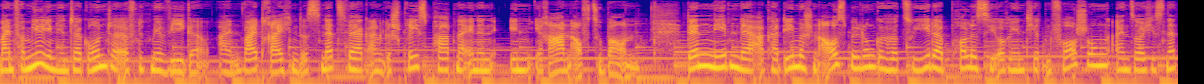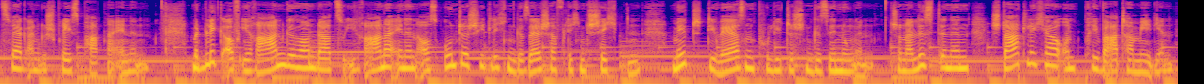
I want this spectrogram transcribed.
mein Familienhintergrund eröffnet mir Wege, ein weitreichendes Netzwerk an GesprächspartnerInnen in Iran aufzubauen. Denn neben der akademischen Ausbildung gehört zu jeder policy-orientierten Forschung ein solches Netzwerk an GesprächspartnerInnen. Mit Blick auf Iran gehören dazu IranerInnen aus unterschiedlichen gesellschaftlichen Schichten mit diversen politischen Gesinnungen, JournalistInnen staatlicher und privater Medien,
